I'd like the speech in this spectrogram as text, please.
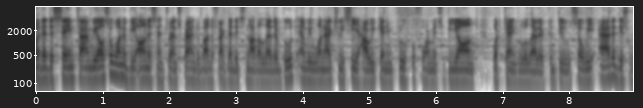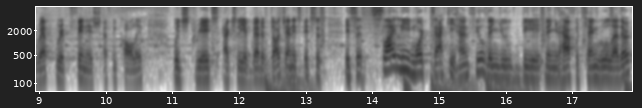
but at the same time, we also want to be honest and transparent about the fact that it's not a leather boot, and we want to actually see how we can improve performance beyond what kangaroo leather could do. So we added this rep grip finish, as we call it, which creates actually a better touch. And it's, it's, a, it's a slightly more tacky hand feel than you, than you have with kangaroo leather,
